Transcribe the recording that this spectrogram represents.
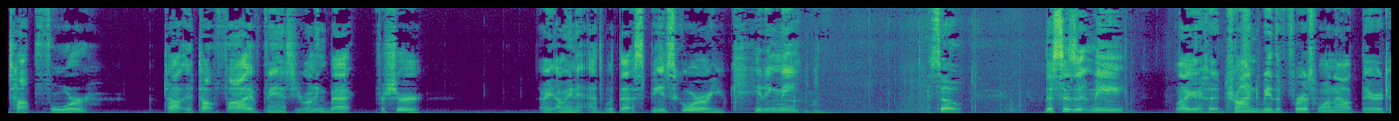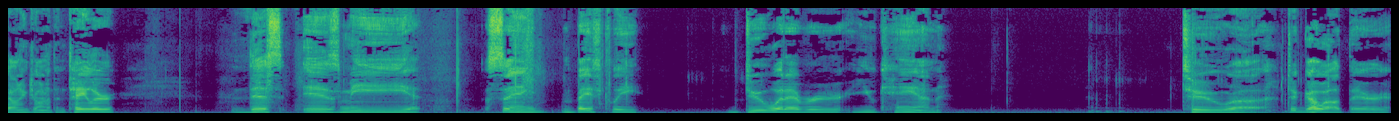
Top 4, top top 5 fantasy running back for sure. I, mean, with that speed score, are you kidding me? So, this isn't me, like I said, trying to be the first one out there telling Jonathan Taylor. This is me saying basically do whatever you can to uh, to go out there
